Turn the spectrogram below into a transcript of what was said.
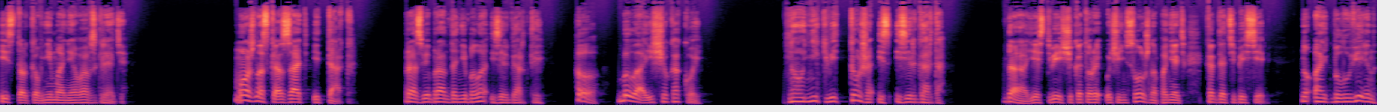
И столько внимания во взгляде. Можно сказать и так. Разве Бранда не была изельгардкой? О, была еще какой. Но Ник ведь тоже из Изельгарда. Да, есть вещи, которые очень сложно понять, когда тебе семь. Но Айк был уверен,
